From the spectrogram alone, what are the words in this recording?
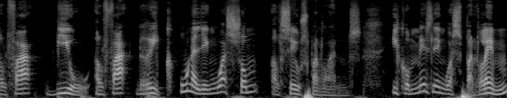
el fa viu, el fa ric. Una llengua som els seus parlants I com més llengües parlem,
